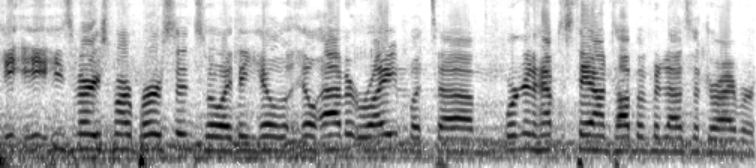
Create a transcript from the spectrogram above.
he, he's a very smart person, so I think he'll he'll have it right. But um, we're gonna have to stay on top of it as a driver.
